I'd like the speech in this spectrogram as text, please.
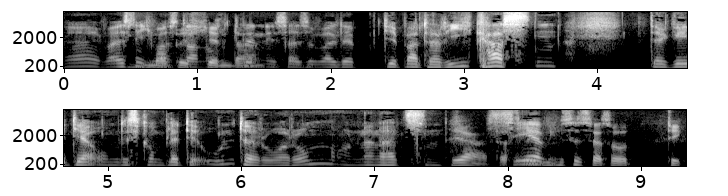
Ja, ich weiß nicht, was da noch drin ist. Also weil der, der Batteriekasten der geht ja um das komplette Unterrohr rum und dann hat es einen ja, sehr, ist es ja so dick.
